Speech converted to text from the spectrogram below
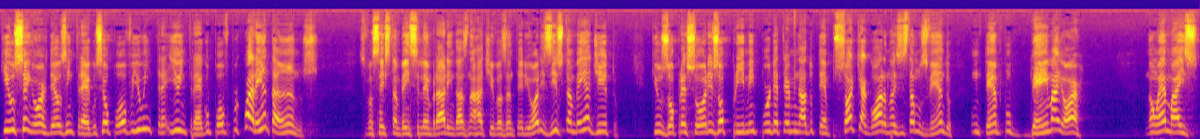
que o Senhor Deus entrega o seu povo e o entrega, e o, entrega o povo por 40 anos. Se vocês também se lembrarem das narrativas anteriores, isso também é dito, que os opressores oprimem por determinado tempo. Só que agora nós estamos vendo um tempo bem maior. Não é mais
